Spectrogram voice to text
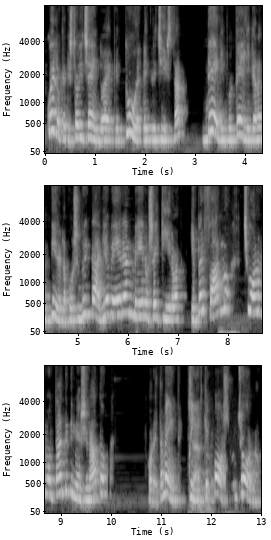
Quello che ti sto dicendo è che tu, elettricista, devi potergli garantire la possibilità di avere almeno 6 kW e per farlo ci vuole un montante dimensionato correttamente. Quindi Certo. che posso un giorno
